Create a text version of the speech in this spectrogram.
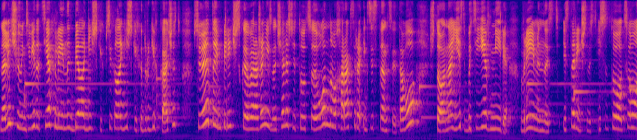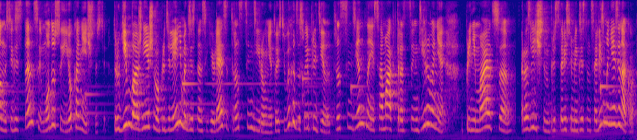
наличие у индивида тех или иных биологических, психологических и других качеств, все это эмпирическое выражение изначально ситуационного характера экзистенции, того, что она есть бытие в мире, временность, историчность и ситуационность экзистенции, модусы ее конечности. Другим важнейшим определением экзистенции является трансцендирование, то есть выход за свои пределы. Трансцендентное и сам акт трансцендирования принимаются различными представителями экзистенциализма не одинаково.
